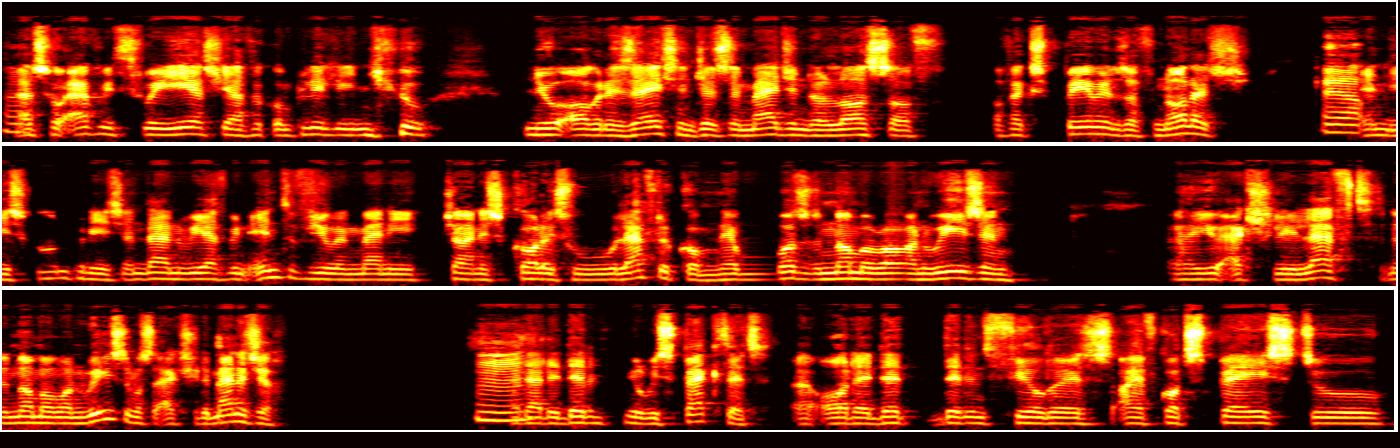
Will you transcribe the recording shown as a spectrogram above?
And so every three years you have a completely new new organization. Just imagine the loss of of experience of knowledge yeah. in these companies. And then we have been interviewing many Chinese colleagues who left the company. What was the number one reason uh, you actually left? The number one reason was actually the manager. Mm. That they didn't feel respected, uh, or they did, didn't feel this. I've got space to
